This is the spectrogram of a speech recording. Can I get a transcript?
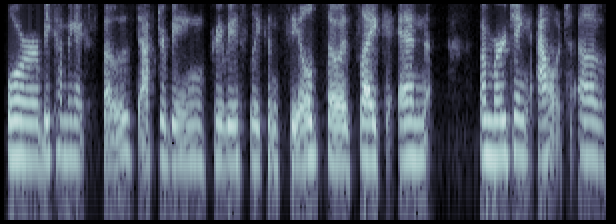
or becoming exposed after being previously concealed so it's like an emerging out of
